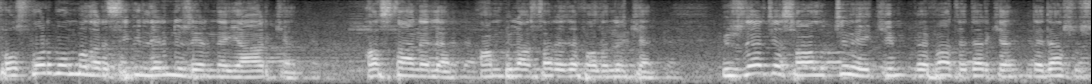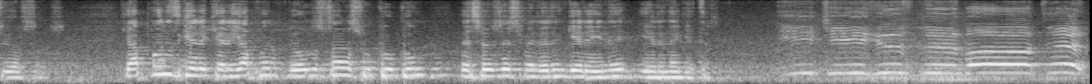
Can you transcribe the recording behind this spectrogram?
fosfor bombaları sivillerin üzerine yağarken, hastaneler, ambulanslar hedef alınırken, yüzlerce sağlıkçı ve hekim vefat ederken neden susuyorsunuz? Yapmanız gerekeni yapın ve uluslararası hukukun ve sözleşmelerin gereğini yerine getirin. İki yüzlü batı,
